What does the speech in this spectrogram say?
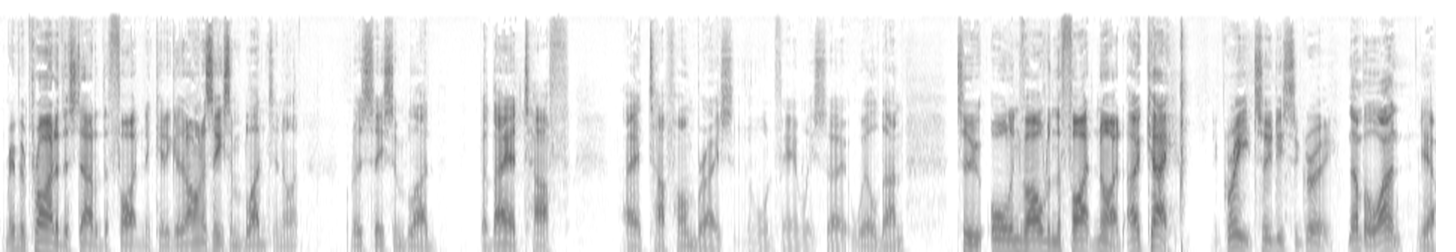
Remember prior to the start of the fight, Nikita goes, "I want to see some blood tonight. I want to see some blood." But they are tough. They are tough hombres, the Horn family. So well done to all involved in the fight tonight. Okay, agree to disagree. Number one, Yeah.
